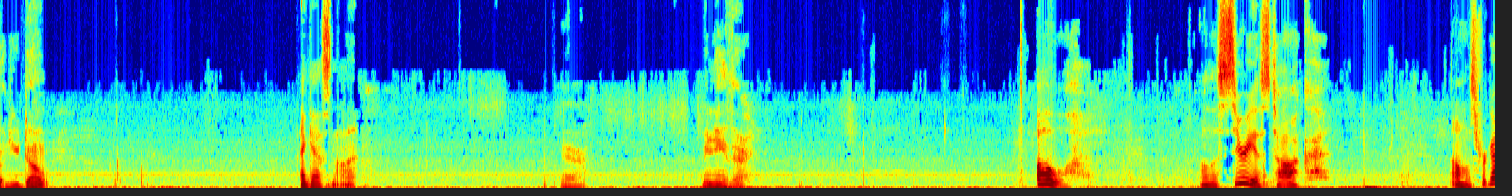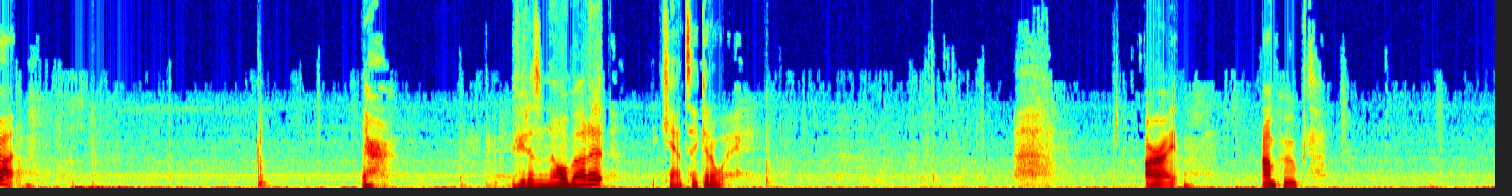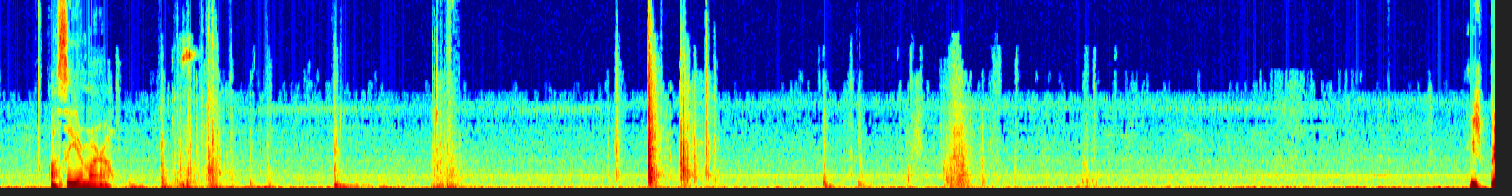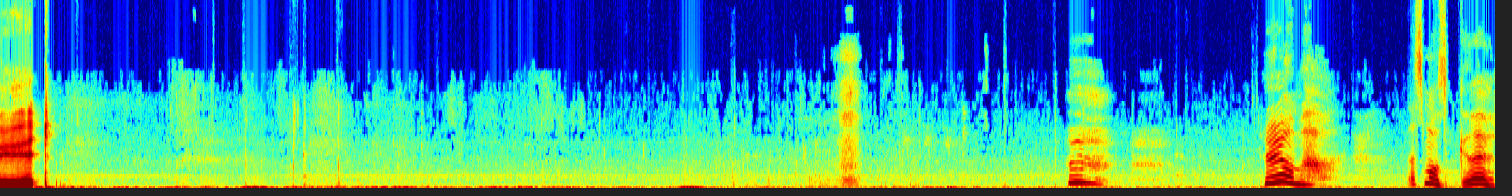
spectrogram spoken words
But you don't. I guess not. Yeah. Me neither. Oh. All the serious talk. I almost forgot. There. If he doesn't know about it, he can't take it away. All right. I'm pooped. I'll see you tomorrow. He's bit. Damn. That smells good.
